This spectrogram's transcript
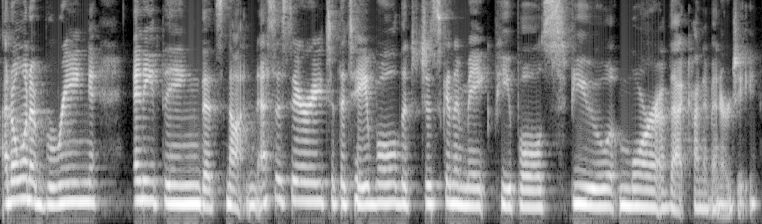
I don't want to bring anything that's not necessary to the table that's just going to make people spew more of that kind of energy.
